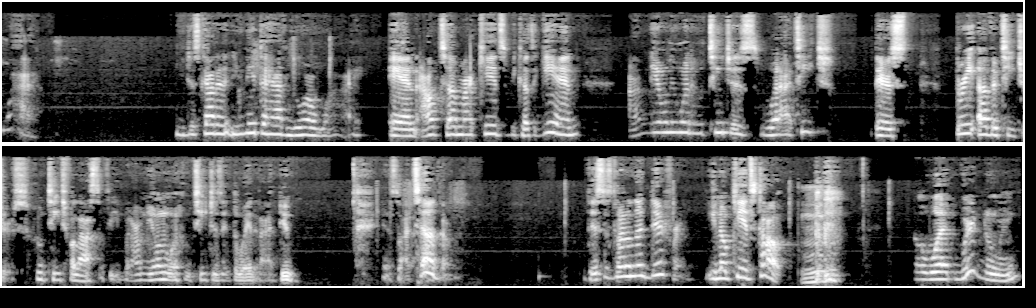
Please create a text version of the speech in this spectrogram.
them why. You just gotta, you need to have your why. And I'll tell my kids because again, I'm the only one who teaches what I teach. There's three other teachers who teach philosophy, but I'm the only one who teaches it the way that I do. And so I tell them, this is going to look different. You know, kids talk. Mm-hmm. so what we're doing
